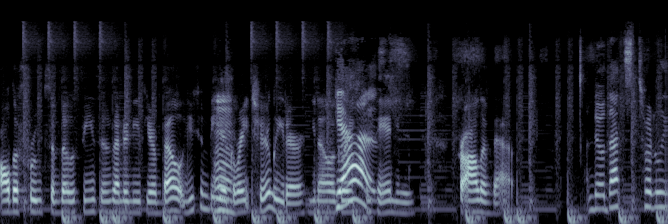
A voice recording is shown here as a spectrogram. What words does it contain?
all the fruits of those seasons underneath your belt, you can be mm. a great cheerleader, you know, a yes. great companion for all of that. No, that's totally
